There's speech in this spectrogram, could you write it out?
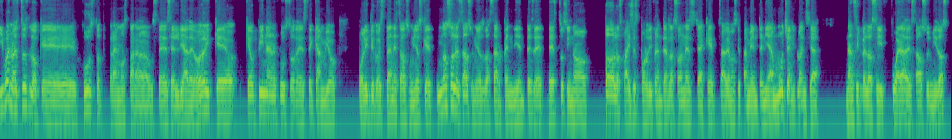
y bueno, esto es lo que justo traemos para ustedes el día de hoy. ¿Qué, qué opinan justo de este cambio político que está en Estados Unidos? Que no solo Estados Unidos va a estar pendientes de, esto, sino todos los países por diferentes razones, ya que sabemos que también tenía mucha influencia Nancy Pelosi fuera de Estados Unidos.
